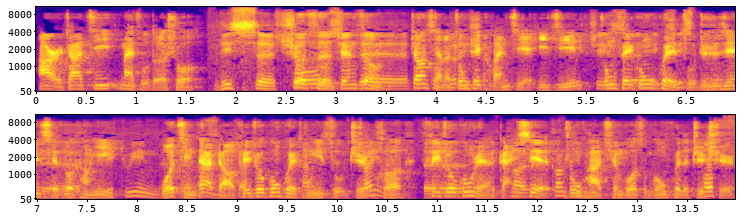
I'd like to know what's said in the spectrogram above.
阿尔扎基麦祖德说：“这次捐赠彰显了中非团结以及中非工会组织之间协作抗疫。我谨代表非洲工会统一组织和非洲工人感谢中华全国总工会的支持。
